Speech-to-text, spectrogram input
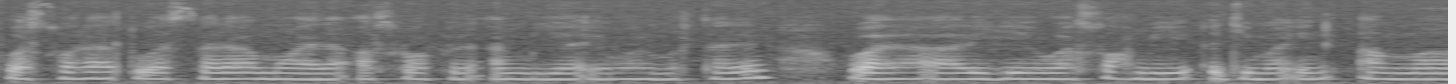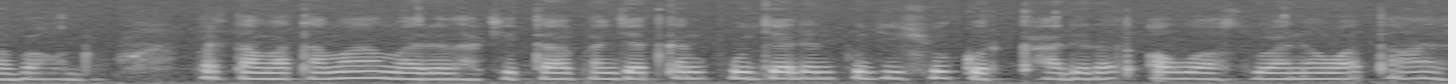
Wassalatu wassalamu ala asrafil anbiya'i wal mursalin Wa ala alihi wa sahbihi ajmain. Amma ba'du. Pertama-tama marilah kita panjatkan puja dan puji syukur kehadirat Allah Subhanahu wa taala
